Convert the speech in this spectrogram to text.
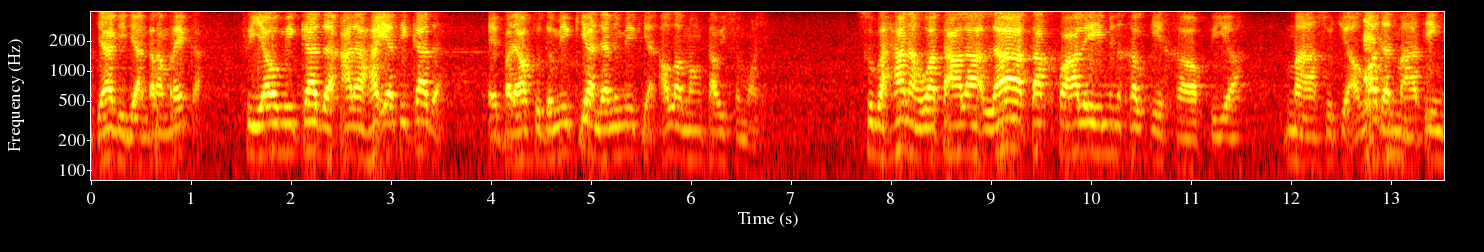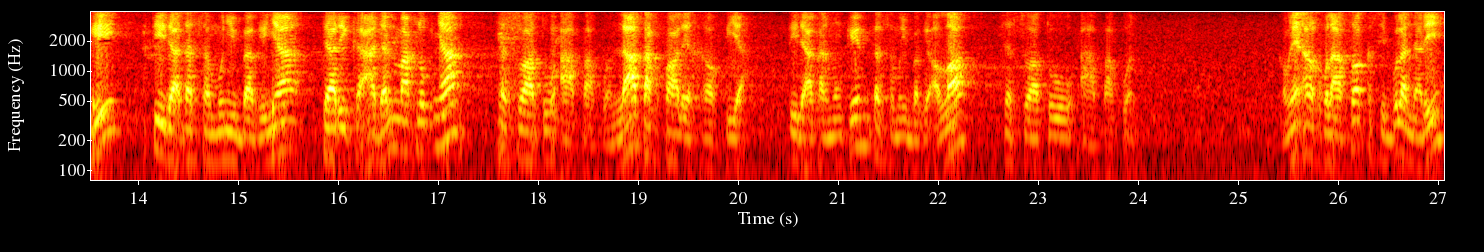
terjadi di antara mereka. Fi yaumi kada ala hayati kada. Eh pada waktu demikian dan demikian Allah mengetahui semuanya subhanahu wa ta'ala la takfa alaihi min khalqi khafiyah. Maha suci Allah dan maha tinggi, tidak tersembunyi baginya dari keadaan makhluknya sesuatu apa pun. La takfa alaihi khafiyah. Tidak akan mungkin tersembunyi bagi Allah sesuatu apa pun. Kemudian al-khulasah kesimpulan dari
